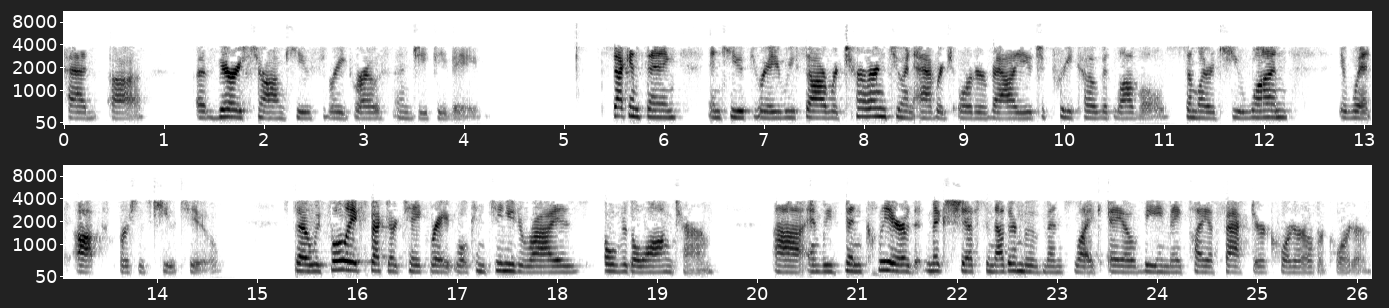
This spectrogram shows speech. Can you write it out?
had uh, a very strong Q3 growth in GPV. Second thing, in Q3, we saw a return to an average order value to pre-COVID levels. Similar to Q1, it went up versus Q2. So We fully expect our take rate will continue to rise over the long term. Uh, and we've been clear that mix shifts and other movements like AOV may play a factor quarter-over-quarter.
